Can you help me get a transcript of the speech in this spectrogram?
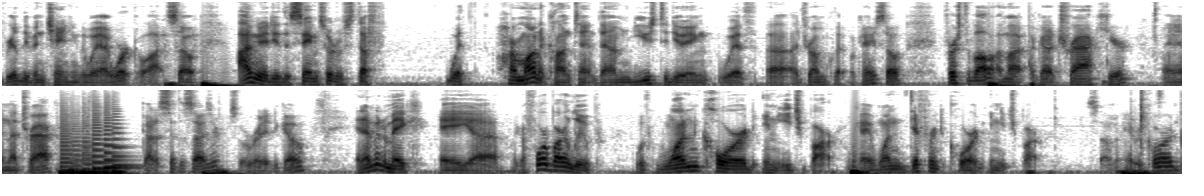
really been changing the way I work a lot. So I'm going to do the same sort of stuff with harmonic content that I'm used to doing with uh, a drum clip. Okay, so first of all, I'm a, I've got a track here, and in that track, got a synthesizer, so we're ready to go. And I'm going to make a uh, like a four bar loop with one chord in each bar. Okay, one different chord in each bar. So I'm going to hit record.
